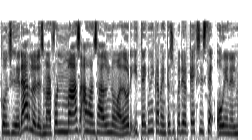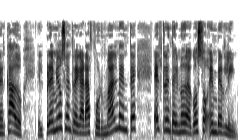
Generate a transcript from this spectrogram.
considerarlo el smartphone más avanzado, innovador y técnicamente superior que existe hoy en el mercado, el premio se entregará formalmente el 31 de agosto en Berlín.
